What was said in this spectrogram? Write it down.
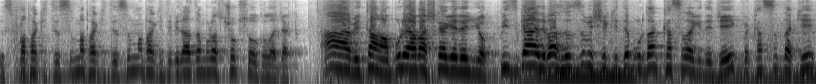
Isınma paketi, ısınma paketi, ısınma paketi. Birazdan burası çok soğuk olacak. Abi tamam buraya başka gelen yok. Biz galiba hızlı bir şekilde buradan Kasıl'a gideceğiz ve Kasıl'daki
